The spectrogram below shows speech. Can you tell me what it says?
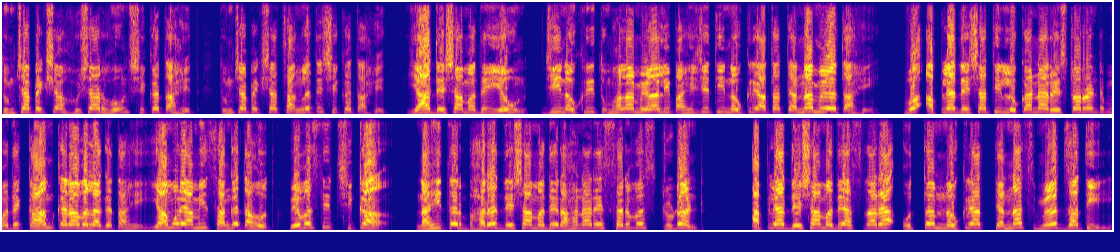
तुमच्यापेक्षा हुशार होऊन शिकत आहेत तुमच्यापेक्षा चांगलं ते शिकत आहेत. या देशामध्ये येऊन जी नोकरी तुम्हाला मिळाली पाहिजे ती नोकरी आता त्यांना मिळत आहे. व आपल्या देशातील लोकांना रेस्टॉरंटमध्ये काम करावं लागत आहे. यामुळे आम्ही सांगत आहोत व्यवस्थित शिका. नाहीतर भारत देशामध्ये राहणारे सर्व स्टुडंट आपल्या देशामध्ये असणाऱ्या उत्तम नोकऱ्या त्यांनाच मिळत जातील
